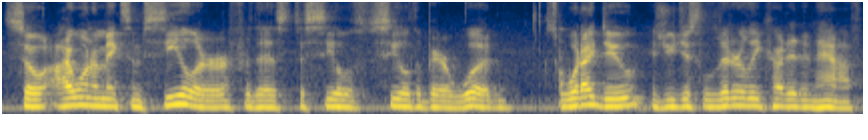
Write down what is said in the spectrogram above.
so I want to make some sealer for this to seal seal the bare wood. So what I do is you just literally cut it in half.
